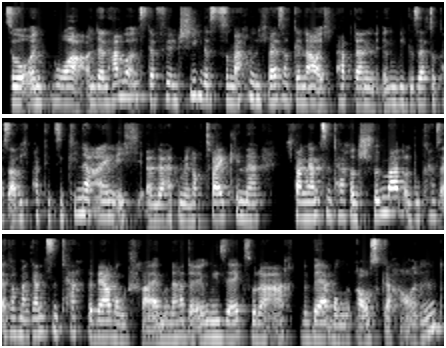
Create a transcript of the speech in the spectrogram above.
So, und boah, und dann haben wir uns dafür entschieden, das zu machen. Und ich weiß noch genau, ich habe dann irgendwie gesagt, so pass auf, ich packe jetzt die Kinder ein. Ich, äh, da hatten wir noch zwei Kinder. Ich war den ganzen Tag ins Schwimmbad und du kannst einfach mal den ganzen Tag Bewerbungen schreiben. Und da hat er irgendwie sechs oder acht Bewerbungen rausgehauen.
